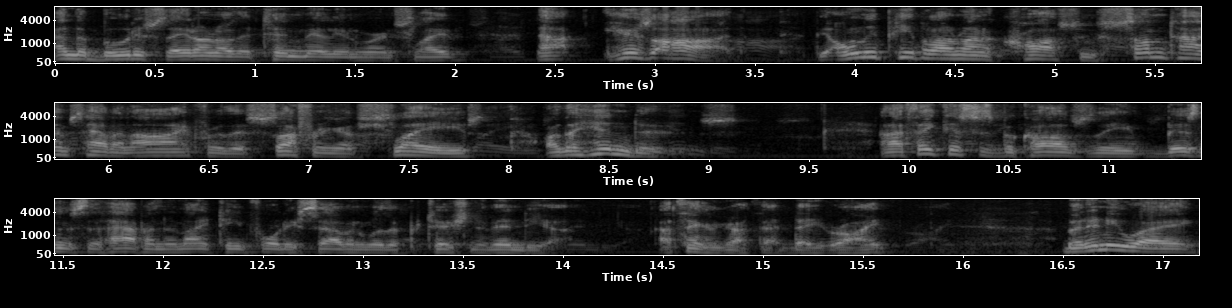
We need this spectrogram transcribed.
And the Buddhists, they don't know that 10 million were enslaved. Now, here's odd. The only people I run across who sometimes have an eye for the suffering of slaves are the Hindus. And I think this is because the business that happened in 1947 with the partition of India. I think I got that date right. But anyway,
